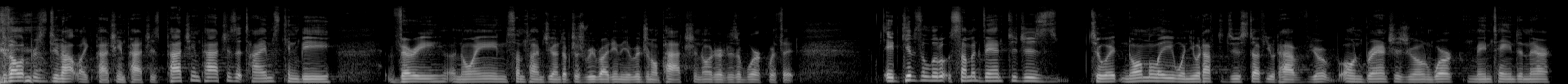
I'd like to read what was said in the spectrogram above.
developers do not like patching patches. Patching patches at times can be very annoying. Sometimes you end up just rewriting the original patch in order to work with it. It gives a little some advantages to it. Normally, when you would have to do stuff, you would have your own branches, your own work maintained in there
